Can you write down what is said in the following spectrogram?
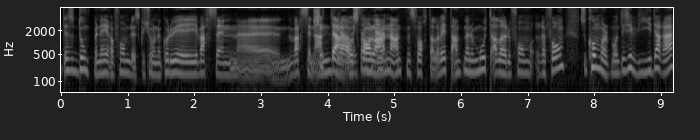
Det er så dumt med de reformdiskusjonene hvor du er i hver sin, eh, hver sin ende og ja. ende, enten svart eller hvitt. Enten er du mot eller er du for reform. Så kommer du på en måte ikke videre.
